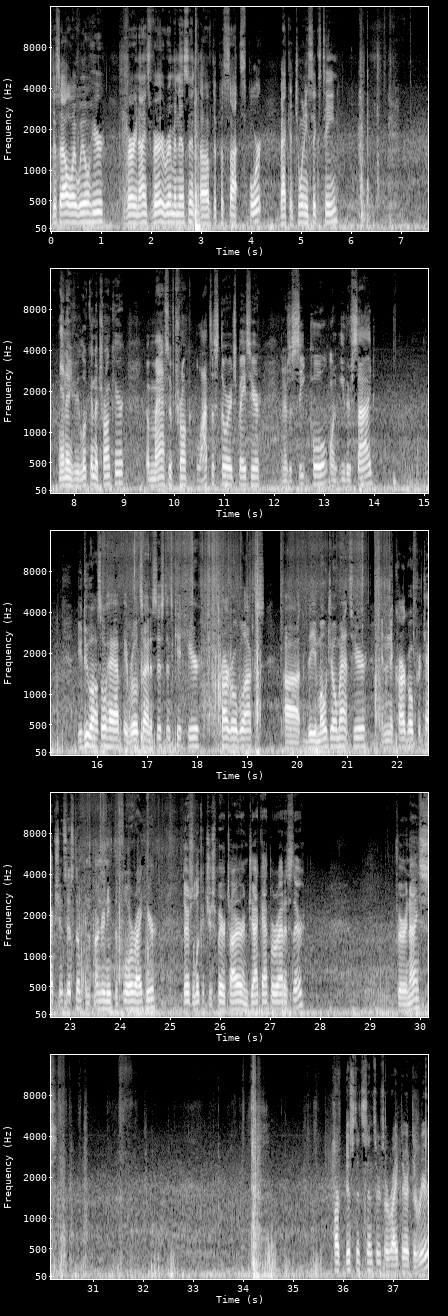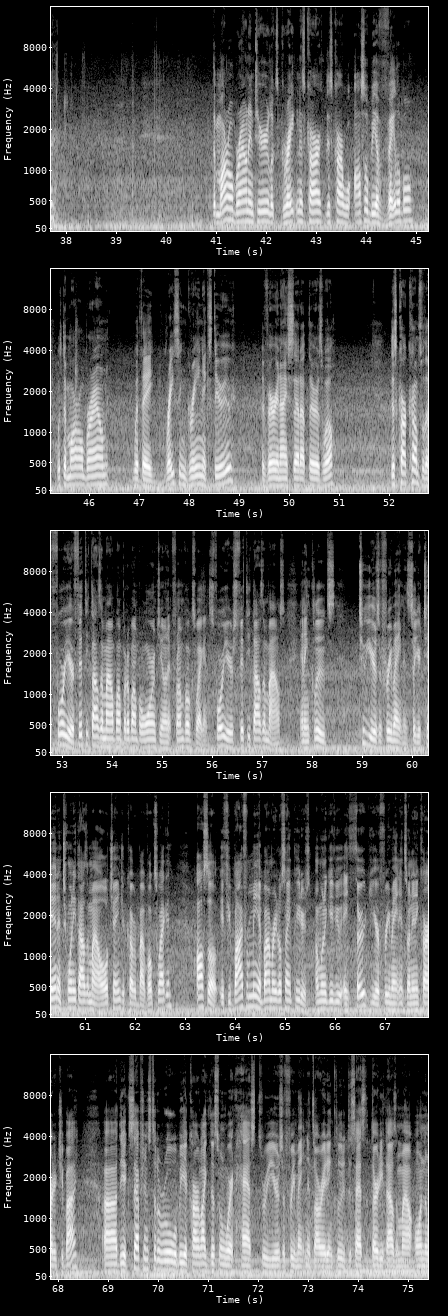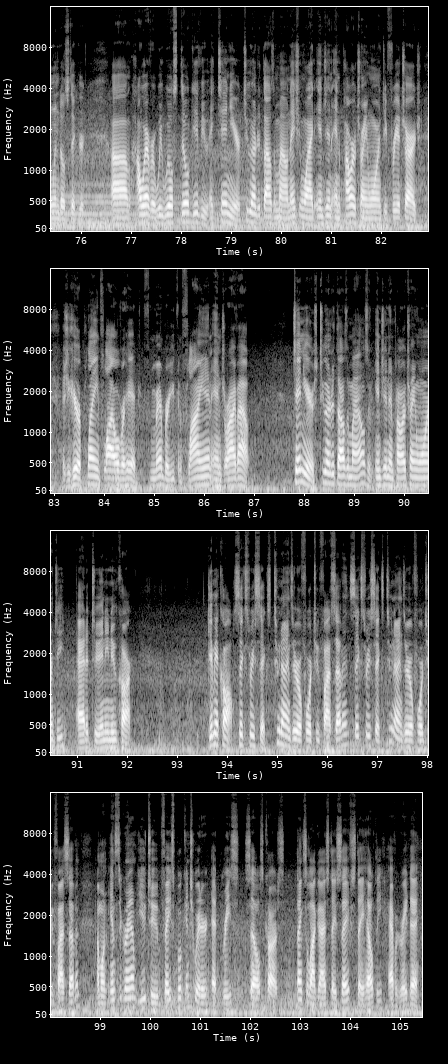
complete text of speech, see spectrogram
This alloy wheel here, very nice, very reminiscent of the Passat Sport back in 2016. And if you look in the trunk here, a massive trunk, lots of storage space here, and there's a seat pull on either side. You do also have a roadside assistance kit here, cargo blocks, uh, the Mojo mats here, and then the cargo protection system, and underneath the floor right here, there's a look at your spare tire and jack apparatus there. Very nice. Park distance sensors are right there at the rear. The Marl Brown interior looks great in this car. This car will also be available with the Marl Brown with a racing green exterior. A very nice setup there as well. This car comes with a four-year, 50,000 mile bumper-to-bumper warranty on it from Volkswagen. It's four years, 50,000 miles, and includes two years of free maintenance. So your 10 and 20,000 mile oil change are covered by Volkswagen. Also, if you buy from me at Bommarito St. Peter's, I'm going to give you a third year free maintenance on any car that you buy. Uh, the exceptions to the rule will be a car like this one where it has three years of free maintenance already included. This has the 30,000 mile on the window sticker. Um, however, we will still give you a 10-year, 200,000 mile nationwide engine and powertrain warranty free of charge. As you hear a plane fly overhead, remember you can fly in and drive out. 10 years, 200,000 miles of engine and powertrain warranty added to any new car. Give me a call, 636-290-4257, 636-290-4257. I'm on Instagram, YouTube, Facebook, and Twitter at Reese Sells Cars. Thanks a lot, guys. Stay safe, stay healthy. Have a great day.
